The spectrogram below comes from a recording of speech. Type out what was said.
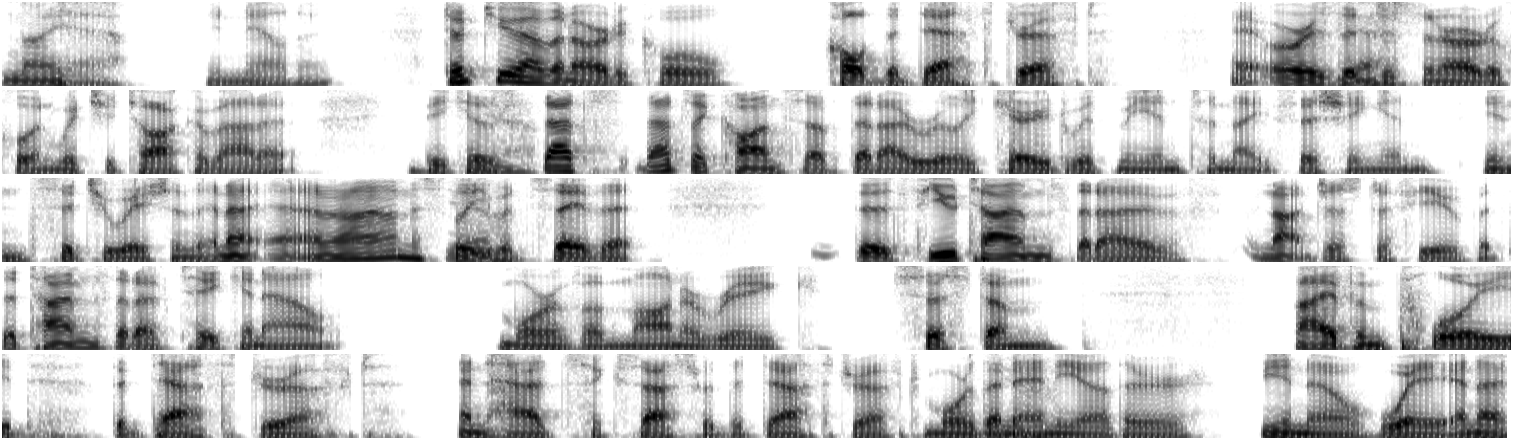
Nice. yeah. You nailed it. Don't you have an article called "The Death Drift," Eh, or is it Yeah. just an article in which you talk about it? Because Yeah. that's that's a concept that I really carried with me into night fishing and in situations, and I and I honestly Yeah. would say that the few times that I've not just a few, but the times that I've taken out more of a monorig system, I've employed the death drift and had success with the death drift more than Yeah. any other you know way and i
